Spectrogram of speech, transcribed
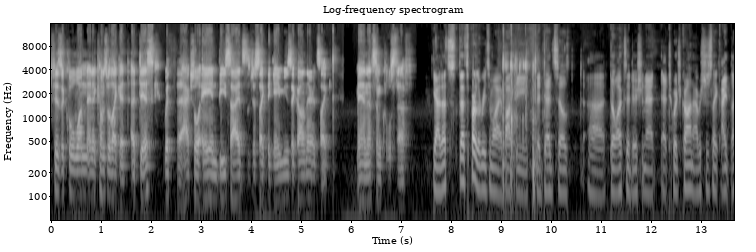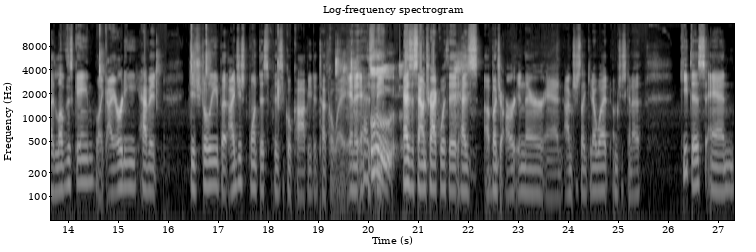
physical one, and it comes with like a, a disc with the actual A and B sides, just like the game music on there. It's like Man, that's some cool stuff. Yeah, that's that's part of the reason why I bought the the Dead Cells uh, deluxe edition at at TwitchCon. I was just like, I I love this game. Like I already have it digitally, but I just want this physical copy to tuck away. And it has the has a soundtrack with it, has a bunch of art in there, and I'm just like, you know what? I'm just gonna keep this and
